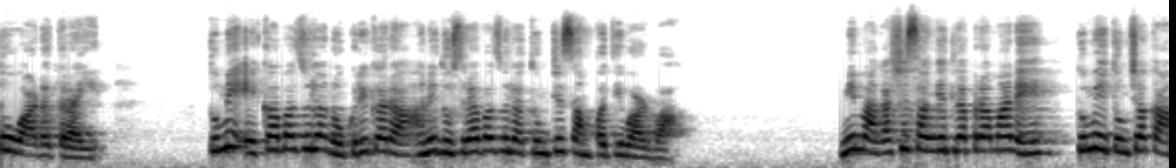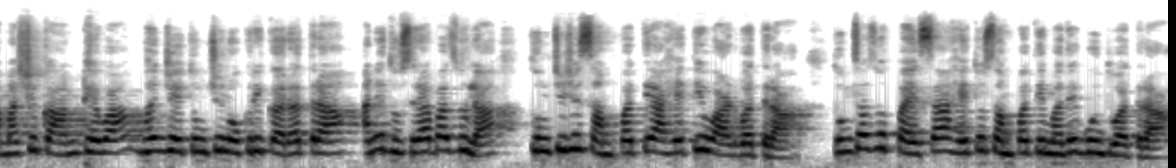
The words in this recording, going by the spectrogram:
तो वाढत राहील. तुम्ही एका बाजूला नोकरी करा आणि दुसऱ्या बाजूला तुमची संपत्ती वाढवा. मी मागाशी सांगितल्याप्रमाणे तुम्ही तुमच्या कामाशी काम ठेवा म्हणजे तुमची नोकरी करत राहा आणि दुसऱ्या बाजूला तुमची जी संपत्ती आहे ती वाढवत राहा. तुमचा जो पैसा आहे तो संपत्तीमध्ये गुंतवत राहा.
